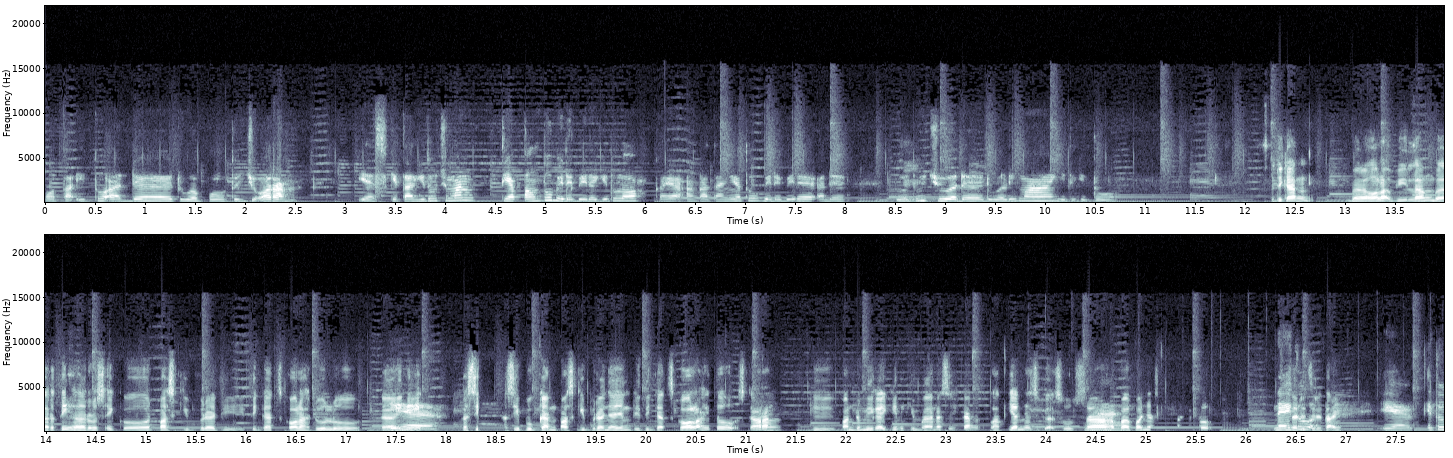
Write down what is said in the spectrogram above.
kota itu ada 27 orang. Ya sekitar gitu, cuman tiap tahun tuh beda-beda gitu loh. Kayak angkatannya tuh beda-beda, ada 27, ada 25 gitu-gitu. Jadi kan Mbak Ola bilang berarti harus ikut Paskibra di tingkat sekolah dulu. Nah, ini Iya. Kesibukan Paskibranya yang di tingkat sekolah itu sekarang di pandemi kayak gini gimana sih? Kan latihannya juga susah, Nah. apa-apanya itu Nah bisa itu diceritain. Iya, itu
